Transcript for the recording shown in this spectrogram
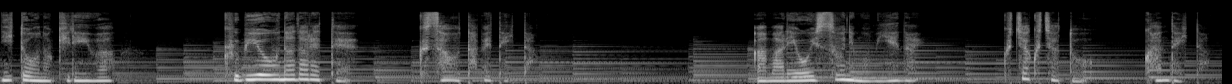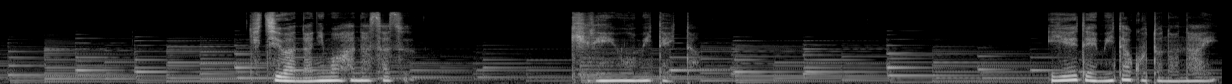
二頭のキリンは首をうなだれて草を食べていた。あまり美味しそうにも見えない。くちゃくちゃと噛んでいた。父は何も話さずキリンを見ていた。家で見たことのない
